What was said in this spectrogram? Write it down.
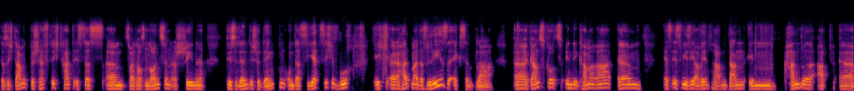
das sich damit beschäftigt hat, ist das ähm, 2019 erschienene Dissidentische Denken. Und das jetzige Buch, ich äh, halte mal das Leseexemplar äh, ganz kurz in die Kamera. Ähm, es ist, wie Sie erwähnt haben, dann im Handel ab äh,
